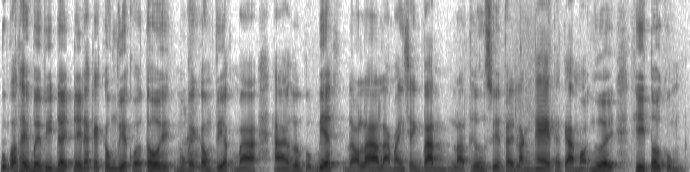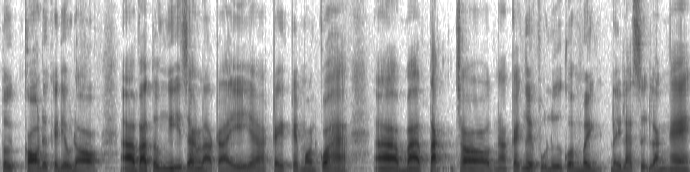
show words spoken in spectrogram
cũng có thể bởi vì đấy đấy là cái công việc của tôi một cái vâng. công việc mà Hà Hương cũng biết đó là làm anh tránh văn là thường xuyên phải lắng nghe tất cả mọi người thì tôi cũng tôi có được cái điều đó à, và tôi nghĩ rằng là cái cái cái món quà à, mà tặng cho cái người phụ nữ của mình đấy là sự lắng nghe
